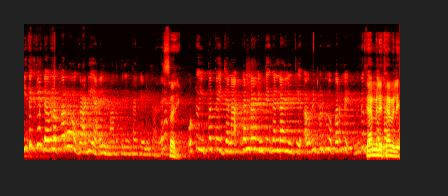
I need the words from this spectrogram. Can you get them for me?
ಇದಕ್ಕೆ ಡೆವಲಪರ್ ಗಾಡಿ ಅರೇಂಜ್ ಮಾಡ್ತೀನಿ ಅಂತ ಹೇಳಿದ್ದಾರೆ. ಸರಿ. ಒಟ್ಟು ಇಪ್ಪತ್ತೈದು ಜನ ಗಂಡ ಹೆಂಡತಿ ಗಂಡ ಹೆಂಡತಿ ಇದು ಬೇಕಲ್ಲ? ಫ್ಯಾಮಿಲಿ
